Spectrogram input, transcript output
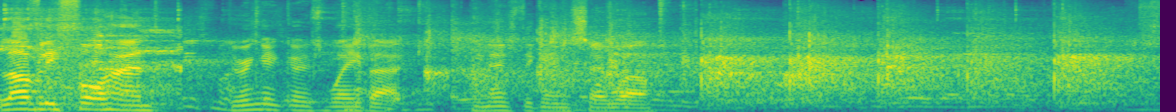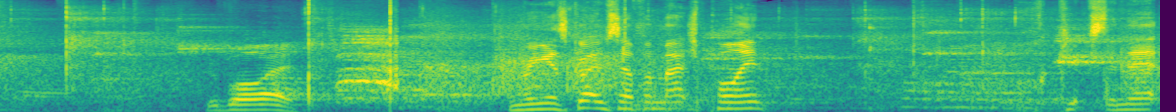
Lovely forehand. The ringer goes way back. He knows the game so well. Good boy. Ringer's got himself a match point. Oh, clips the net.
